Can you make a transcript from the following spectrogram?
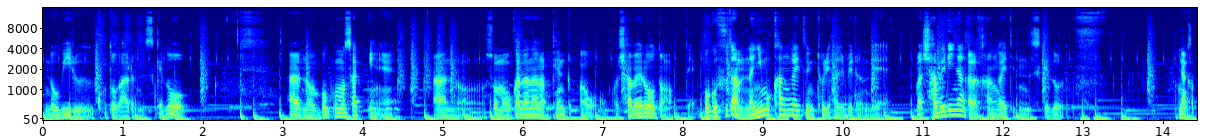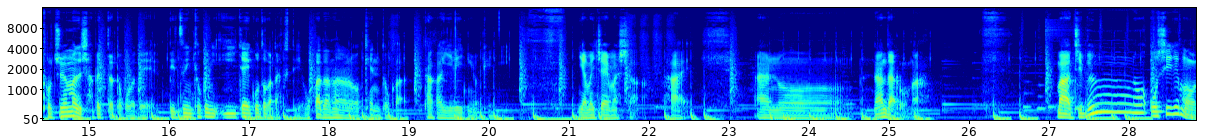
伸びることがあるんですけどあの僕もさっきねあのその岡田奈々の件とかを喋ろうと思って僕普段何も考えずに撮り始めるんでまあ喋りながら考えてるんですけどなんか途中まで喋ったところで別に特に言いたいことがなくて岡田奈々の件とか高木玲二の件にやめちゃいました。はい。あのー、なんだろうな。まあ自分の推しでも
